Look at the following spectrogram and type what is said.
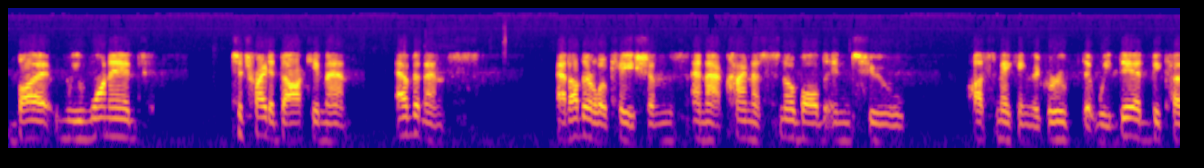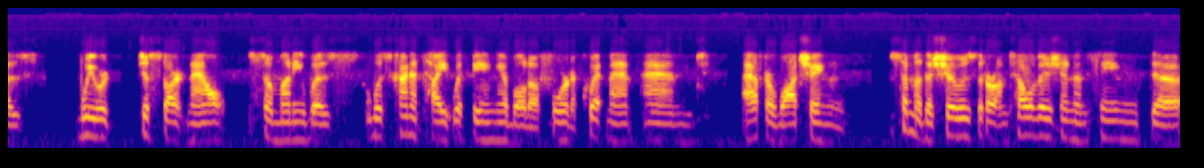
But we wanted to try to document evidence at other locations, and that kind of snowballed into us making the group that we did because we were just starting out, so money was was kind of tight with being able to afford equipment. And after watching some of the shows that are on television and seeing the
